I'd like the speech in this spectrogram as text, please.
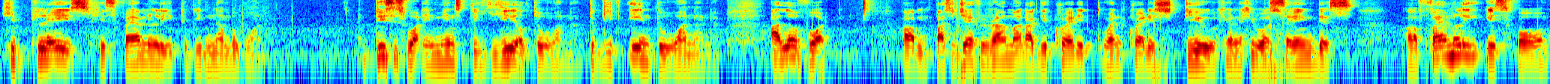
he placed his family to be number one. This is what it means to yield to one to give in to one another. I love what um, Pastor Jeffrey Rachmat, I give credit when credit is due, and he was saying this uh, family is for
